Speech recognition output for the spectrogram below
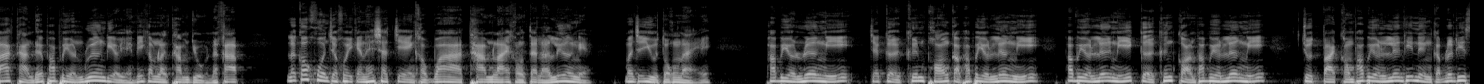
รากฐานด้วยภาพยนตร์เรื่องเดียวอย่างที่กำลังทำอยู่นะครับ แล้วก็ควรจะคุยกันให้ชัดเจนครับว่าไทม์ไลน์ของแต่ละเรื่องเนี่ยมันจะอยู่ตรงไหน ภาพยนตร์เรื่องนี้จะเกิดขึ้นพร้อมกับภาพยนตร์เรื่องนี้ ภาพยนตร์เรื่องนี้เกิดขึ้นก่อนภาพยนตร์เรื่องนี้ จุดตัดของภาพยนตร์เรื่องที่ 1 กับเรื่องที่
